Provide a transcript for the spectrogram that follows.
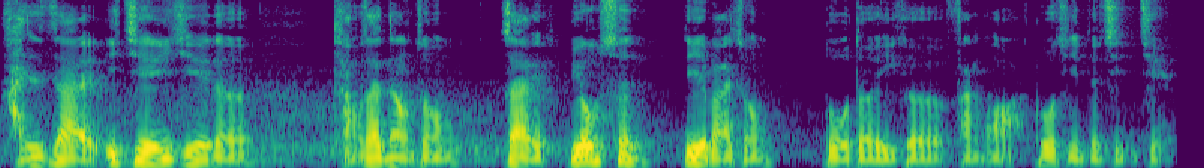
还是在一阶一阶的挑战当中，在优胜劣败中。落得一个繁华落尽的境界。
